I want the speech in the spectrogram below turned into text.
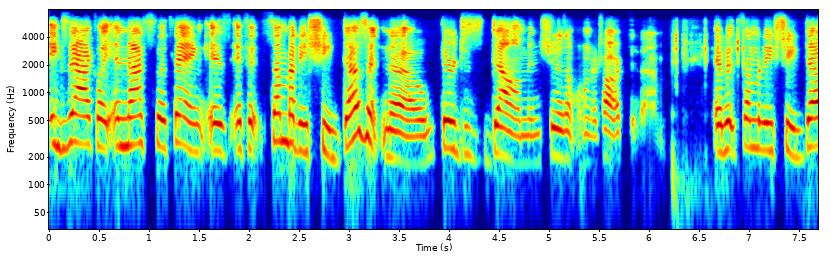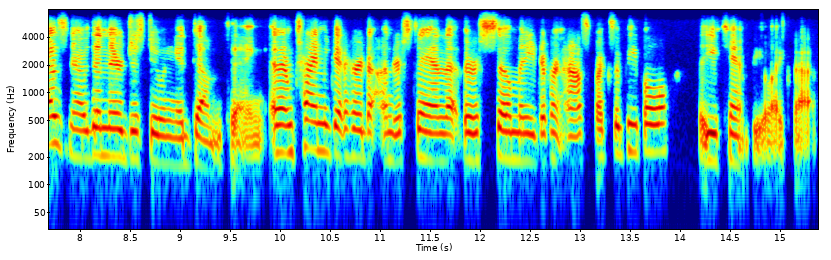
Exactly. And that's the thing is if it's somebody she doesn't know, they're just dumb and she doesn't want to talk to them. If it's somebody she does know, then they're just doing a dumb thing. And I'm trying to get her to understand that there's so many different aspects of people that you can't be like that.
